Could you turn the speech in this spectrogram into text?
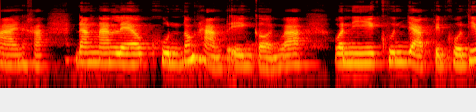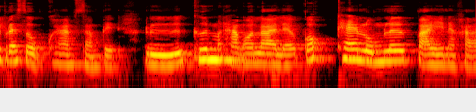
มายนะคะ ดังนั้นแล้วคุณต้องถามตัวเองก่อนว่า วันนี้คุณอยากเป็นคนที่ประสบความสำเร็จ หรือขึ้นมาทำออนไลน์แล้วก็แค่ล้มเลิกไปนะคะ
